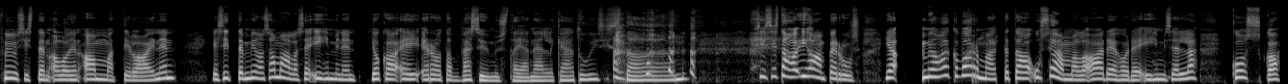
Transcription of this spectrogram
fyysisten alojen ammattilainen. Ja sitten minä on samalla se ihminen, joka ei erota väsymystä ja nälkää toisistaan. siis sitä on ihan perus. Ja minä olen aika varma, että tämä on useammalla ADHD-ihmisellä, koska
